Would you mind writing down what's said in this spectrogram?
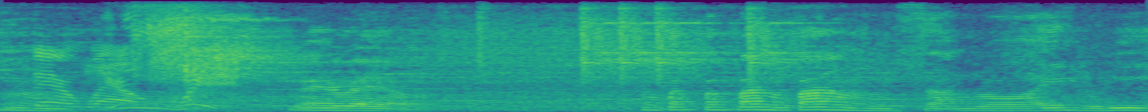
อืม Farewell. win แววแววปังปังปังปังปังสามร้อยรูบี้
